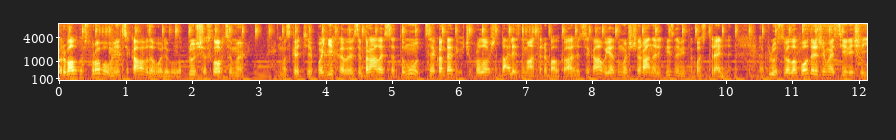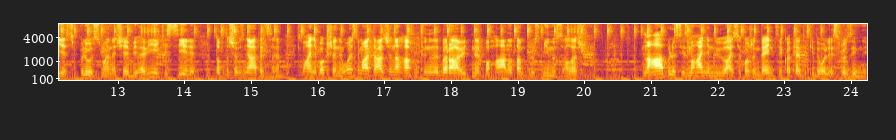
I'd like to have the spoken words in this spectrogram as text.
рибалку спробував, мені цікаво доволі було. Плюс ще з хлопцями, сказати, поїхали, зібралися. Тому цей контент я хочу продовжити далі знімати рибалку. Адже цікаво, я думаю, що рано чи пізно він також стрельне. Плюс велоподорожі мої цілі ще є, плюс в мене ще є бігові якісь цілі, тобто, щоб зняти це. Змагання поки що не можу знімати, адже на гафах вони набирають непогано, там плюс-мінус, але ж На плюс і змагання не відбуваються кожен день, цей контент такий доволі ексклюзивний.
